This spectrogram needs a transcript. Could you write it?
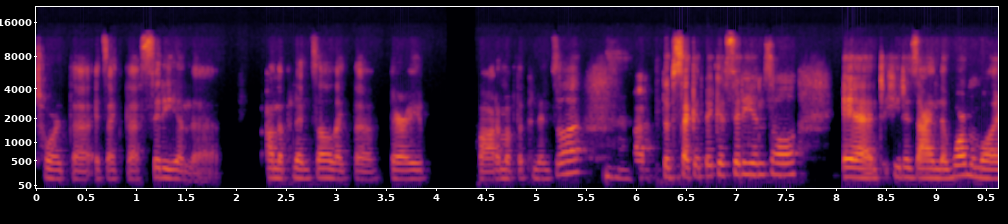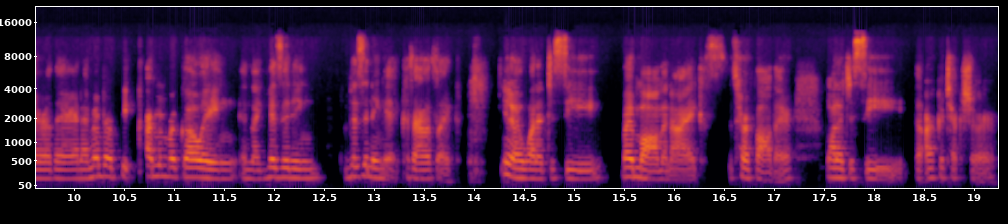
toward the it's like the city and the on the peninsula, like the very bottom of the peninsula, mm-hmm. um, the second biggest city in Seoul. And he designed the War Memorial there. And I remember I remember going and like visiting visiting it because I was like, you know, wanted to see my mom and I, because it's her father, wanted to see the architecture.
